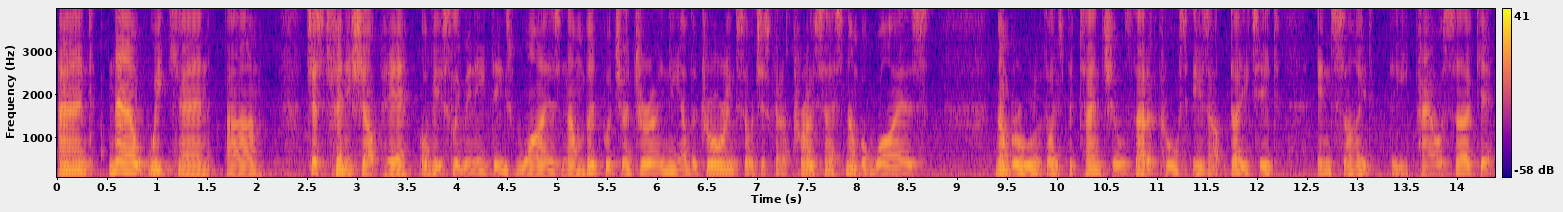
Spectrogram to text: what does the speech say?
And now we can um, just finish up here, obviously we need these wires numbered, which I drew in the other drawing, so I'll just go to process, number wires, number all of those potentials. That of course is updated inside the power circuit.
